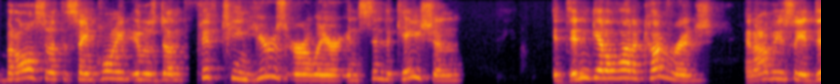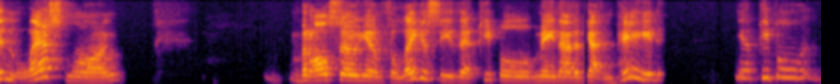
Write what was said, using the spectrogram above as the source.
but also at the same point, it was done 15 years earlier in syndication. It didn't get a lot of coverage, and obviously it didn't last long. But also, you know, the legacy that people may not have gotten paid, you know, people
